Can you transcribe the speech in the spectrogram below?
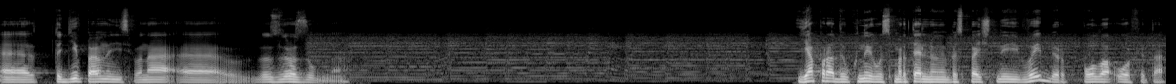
е, тоді впевненість вона е, розумна. Я порадив книгу Смертельно небезпечний вибір Пола Офіта.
